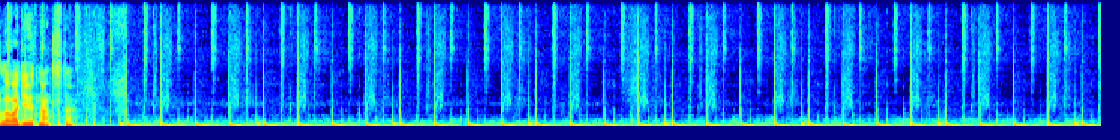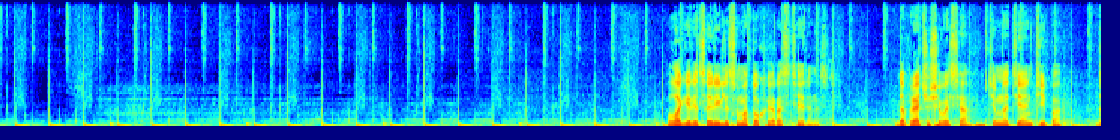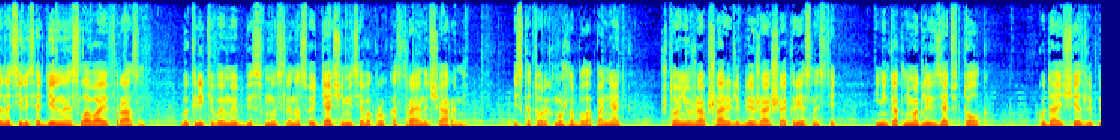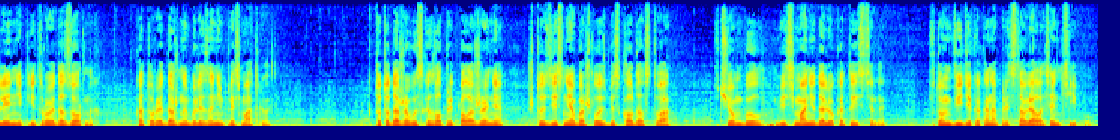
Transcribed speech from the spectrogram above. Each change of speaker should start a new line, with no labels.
Глава 19 В лагере царили суматоха и растерянность. До прячущегося в темноте Антипа доносились отдельные слова и фразы, выкрикиваемые бессмысленно суетящимися вокруг костра янычарами, из которых можно было понять, что они уже обшарили ближайшие окрестности и никак не могли взять в толк, куда исчезли пленник и трое дозорных, которые должны были за ним присматривать. Кто-то даже высказал предположение, что здесь не обошлось без колдовства – в чем был весьма недалек от истины, в том виде, как она представлялась Антипу.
